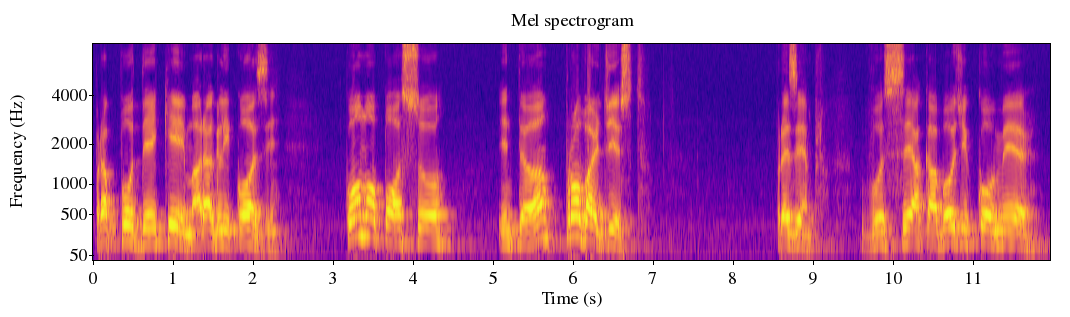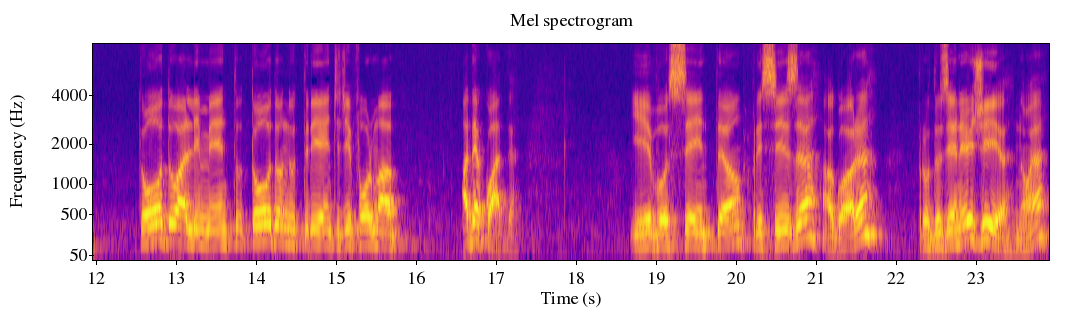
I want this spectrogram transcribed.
para poder queimar a glicose. Como posso, então, provar disto? Por exemplo, você acabou de comer todo o alimento, todo o nutriente de forma adequada. E você então precisa agora produzir energia, não é?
